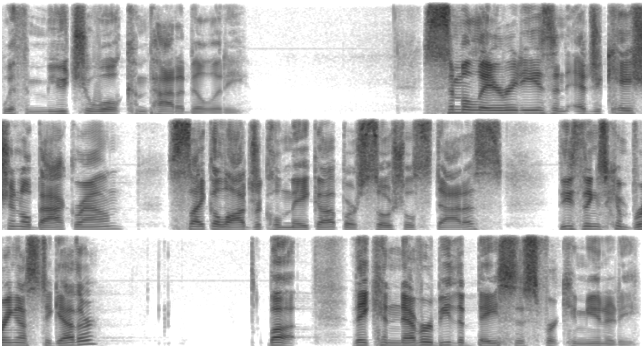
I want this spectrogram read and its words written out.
with mutual compatibility. Similarities in educational background, psychological makeup, or social status, these things can bring us together, but they can never be the basis for community.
